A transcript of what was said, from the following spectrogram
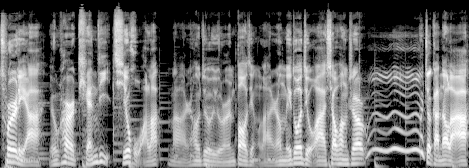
村里啊有一块田地起火了啊，然后就有人报警了，然后没多久啊，消防车嗯就赶到了啊。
